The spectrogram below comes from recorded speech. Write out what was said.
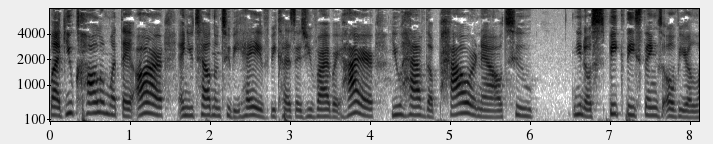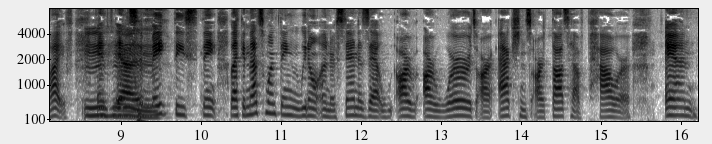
like you call them what they are and you tell them to behave because as you vibrate higher you have the power now to you know speak these things over your life. And, mm-hmm. and to make these things like and that's one thing we don't understand is that our our words our actions our thoughts have power. And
